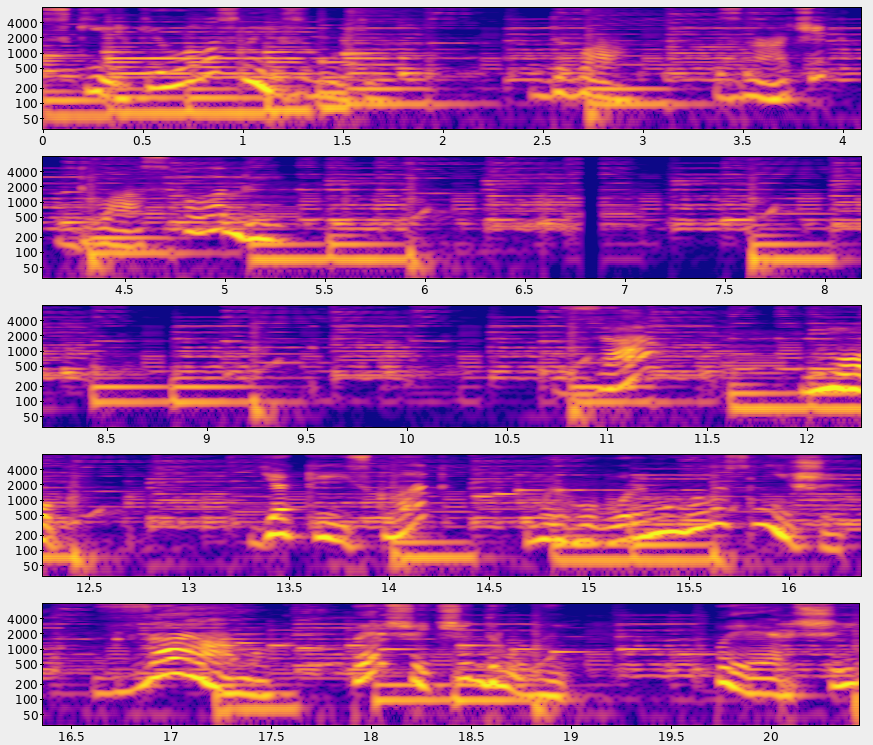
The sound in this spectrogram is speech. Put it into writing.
Скільки голосних звуків? Два. Значить, два склади. Замок. Який склад ми говоримо голосніше? Замок. Перший чи другий? Перший.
